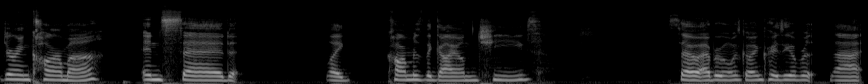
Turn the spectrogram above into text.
during Karma and said like Karma's the guy on the Chiefs. So everyone was going crazy over that.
